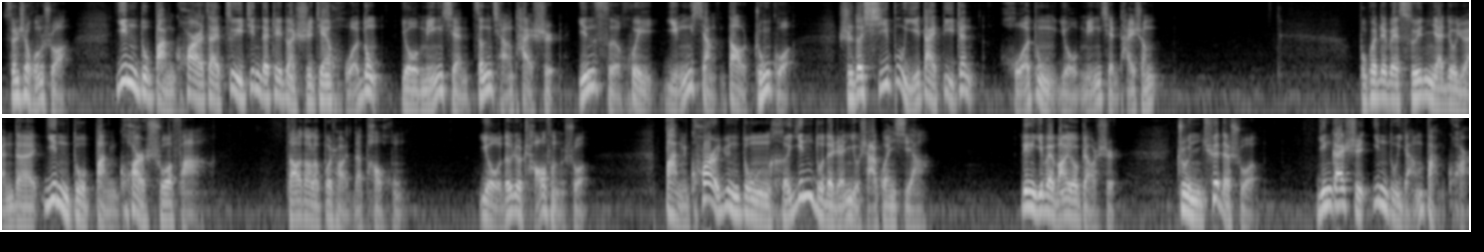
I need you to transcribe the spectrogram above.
孙世红说。印度板块在最近的这段时间活动有明显增强态势，因此会影响到中国，使得西部一带地震活动有明显抬升。不过，这位孙研究员的印度板块说法遭到了不少人的炮轰，有的就嘲讽说：“板块运动和印度的人有啥关系啊？”另一位网友表示：“准确的说，应该是印度洋板块。”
